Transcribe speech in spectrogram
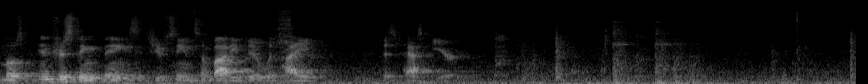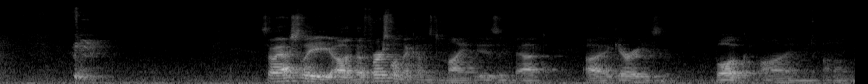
most interesting things that you've seen somebody do with Hype this past year. So actually, uh, the first one that comes to mind is in fact uh, Gary's book on um,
